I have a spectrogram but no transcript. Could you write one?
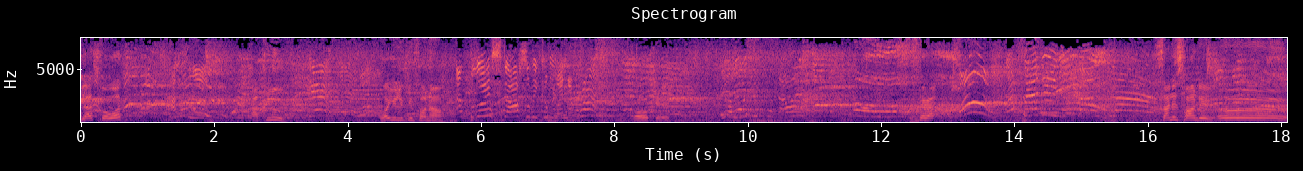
You asked for what? A clue. A clue. What are you looking for now? A blue star so we can win a prize. Okay. Sarah, Oh. Sun is found it. Oh.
